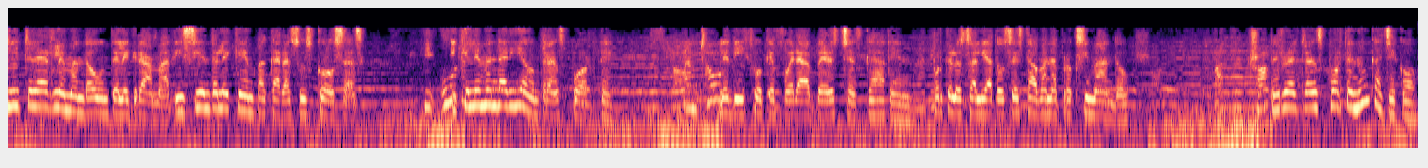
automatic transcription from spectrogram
Hitler le mandó un telegrama diciéndole que empacara sus cosas y que le mandaría un transporte. Le dijo que fuera a Berchtesgaden porque los aliados se estaban aproximando. Pero el transporte nunca llegó.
